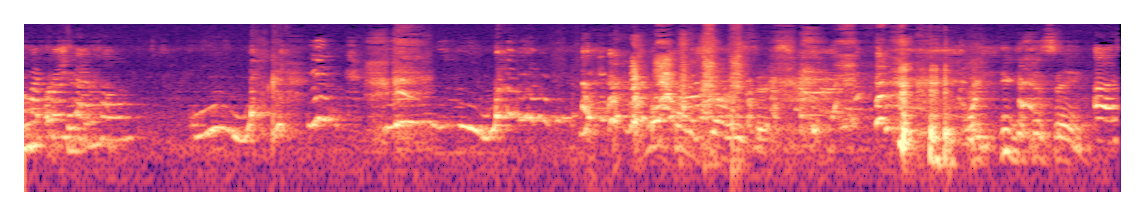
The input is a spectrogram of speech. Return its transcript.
my friends back home. What kind of show is this? What did you get this thing? Uh,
